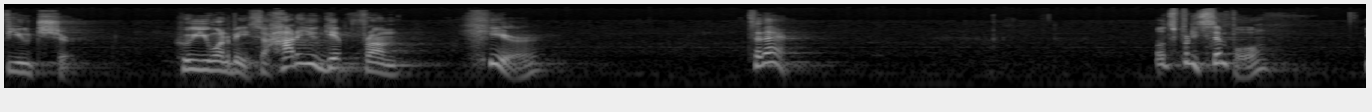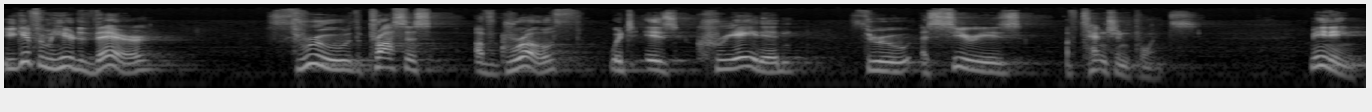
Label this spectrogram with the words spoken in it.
future, who you want to be. So, how do you get from here to there? Well, it's pretty simple. You get from here to there through the process of growth, which is created through a series of tension points. Meaning,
